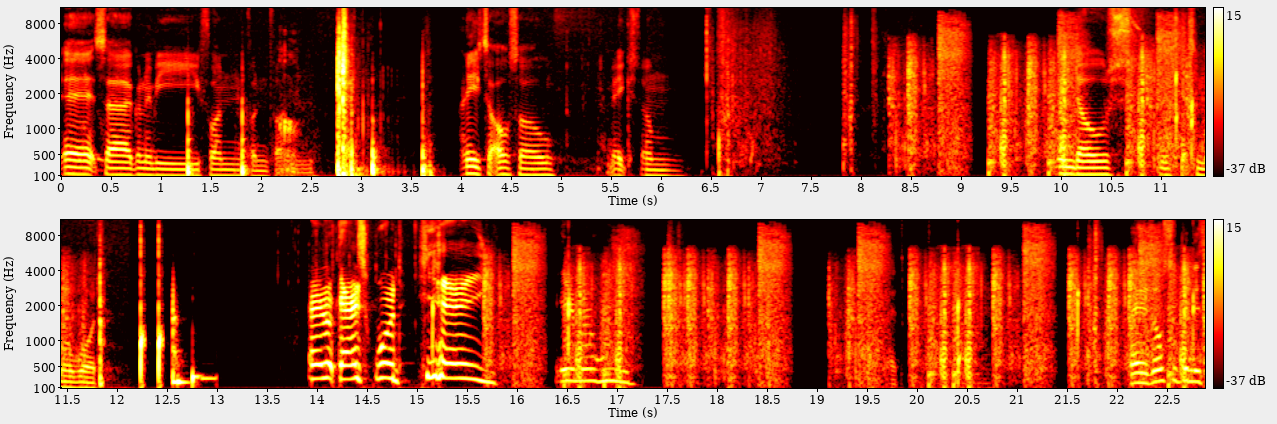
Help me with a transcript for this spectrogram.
It's uh, gonna be fun, fun, fun. I need to also make some windows. Need get some more wood. Hey, look, guys, wood! Yay! More wood. There's also been this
